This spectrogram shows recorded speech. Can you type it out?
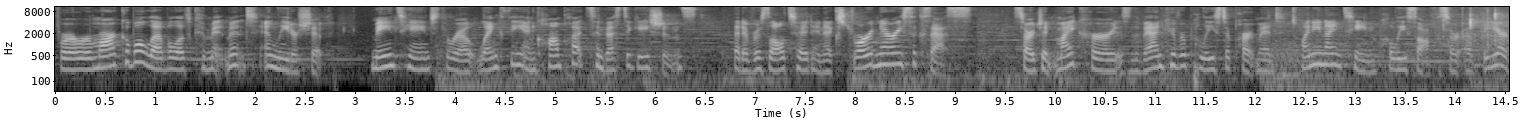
for a remarkable level of commitment and leadership maintained throughout lengthy and complex investigations that have resulted in extraordinary success. Sergeant Mike Heard is the Vancouver Police Department 2019 Police Officer of the Year.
